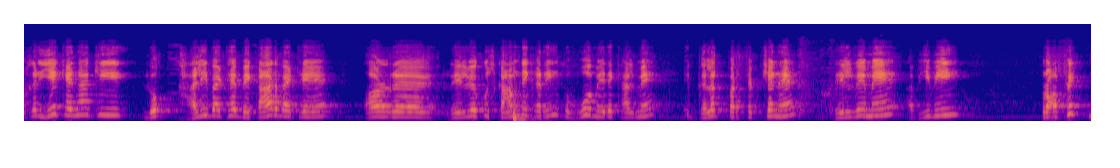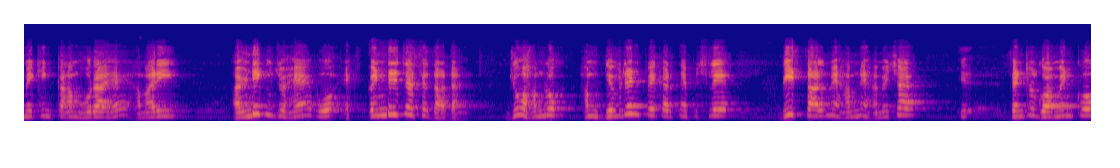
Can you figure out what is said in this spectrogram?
अगर ये कहना कि लोग खाली बैठे बेकार बैठे हैं और रेलवे कुछ काम नहीं कर रही तो वो मेरे ख्याल में एक गलत परसेप्शन है। रेलवे में अभी भी प्रॉफिट मेकिंग काम हो रहा है। हमारी अर्निंग जो है, वो एक्सपेंडिचर से ज़्यादा है। जो हम लोग, हम डिविडेंड पे करते हैं। पिछले 20 साल में हमने हमेशा सेंट्रल गवर्नमेंट को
